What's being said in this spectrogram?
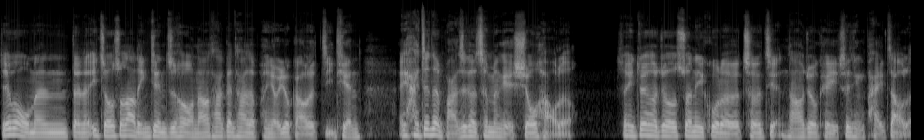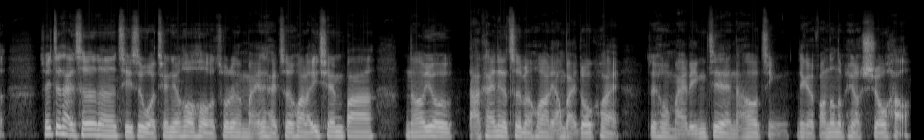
结果我们等了一周收到零件之后，然后他跟他的朋友又搞了几天，诶，还真的把这个车门给修好了。”所以最后就顺利过了车检，然后就可以申请牌照了。所以这台车呢，其实我前前后后除了买那台车花了一千八，然后又打开那个车门花了两百多块，最后买零件，然后请那个房东的朋友修好，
